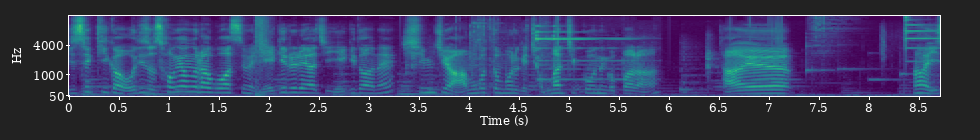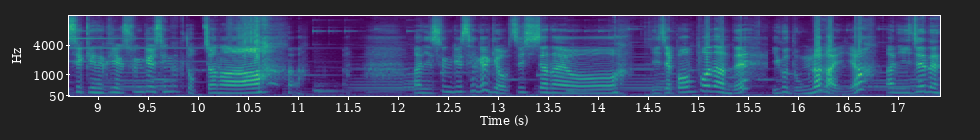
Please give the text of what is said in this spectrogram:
이 새끼가 어디서 성형을 하고 왔으면 얘기를 해야지 얘기도 안 해? 심지어 아무것도 모르게 점만 찍고 오는 것 봐라 다음 아 이 새끼는 그냥 숨길 생각도 없잖아 아니 숨길 생각이 없으시잖아요 이제 뻔뻔한데? 이거 농락 아니냐? 아니 이제는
